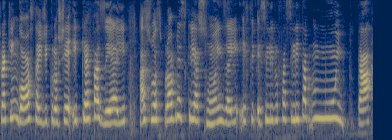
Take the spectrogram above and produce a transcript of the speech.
para quem gosta aí de crochê e quer fazer aí as suas próprias criações, aí esse, esse livro facilita muito, tá?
